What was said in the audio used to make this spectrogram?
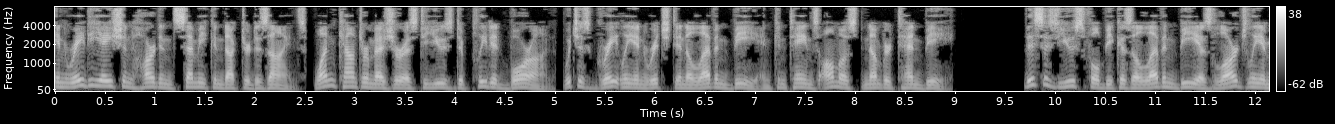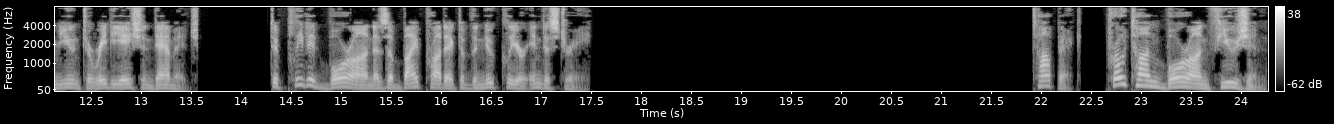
In radiation-hardened semiconductor designs, one countermeasure is to use depleted boron, which is greatly enriched in 11B and contains almost number 10B. This is useful because 11B is largely immune to radiation damage. Depleted boron is a byproduct of the nuclear industry. Proton-boron fusion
